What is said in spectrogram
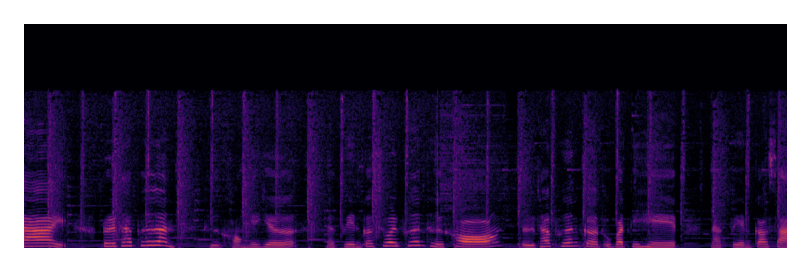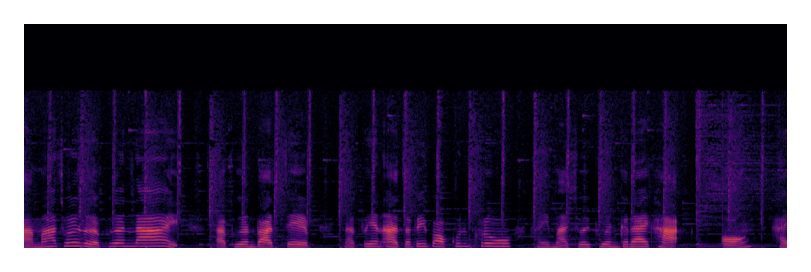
ได้ หรือถ้าเพื่อนถือของเยอะๆนักเรียนก็ช่วยเพื่อนถือของ หรือถ้าเพื่อนเกิดอุบัติเหตุ นักเรียนก็สามารถช่วยเหลือเพื่อนได้ ถ้าเพื่อนบาดเจ็บ นักเรียนอาจจะไปบอกคุณครูให้มาช่วยเพื่อนก็ได้ค่ะ 2. ให้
